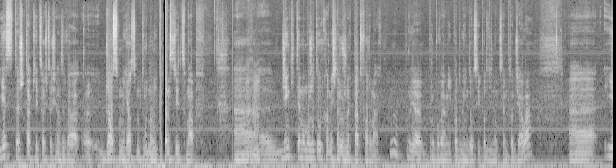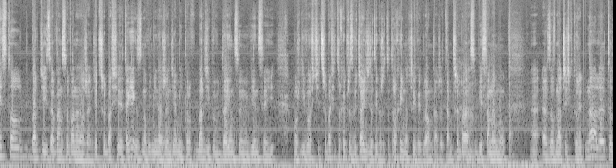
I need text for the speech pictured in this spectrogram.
jest też takie coś, co się nazywa e, JOSM, JOSM, trudno mi powiedzieć, Street Map. E, Mhm. e, dzięki temu może to uruchamiać na różnych platformach. No, ja próbowałem i pod Windows, i pod Linuxem to działa. E, Jest to bardziej zaawansowane narzędzie. Trzeba się, tak jak z nowymi narzędziami, bardziej dającymi więcej możliwości, trzeba się trochę przyzwyczaić do tego, że to trochę inaczej wygląda, że tam trzeba Mhm. sobie samemu e, e, zaznaczyć, który. No ale to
